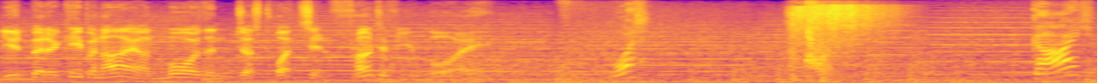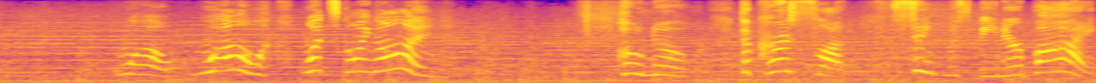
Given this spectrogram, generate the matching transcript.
You'd better keep an eye on more than just what's in front of you, boy. What? Guy? Whoa, whoa! What's going on? Oh no! The curse slot! Sync must be nearby!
